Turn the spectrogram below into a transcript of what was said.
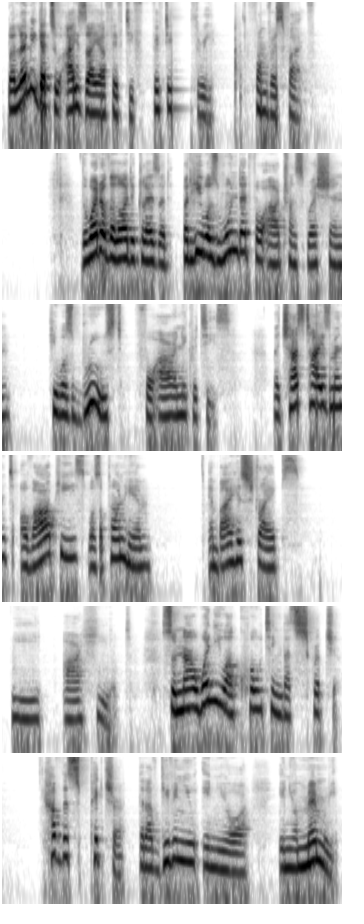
But let me get to Isaiah 50, 53 from verse 5. The word of the Lord declares that, but he was wounded for our transgression, he was bruised for our iniquities. The chastisement of our peace was upon him, and by his stripes we are healed. So now when you are quoting that scripture, have this picture that I've given you in your in your memory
